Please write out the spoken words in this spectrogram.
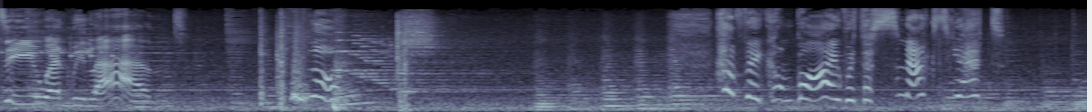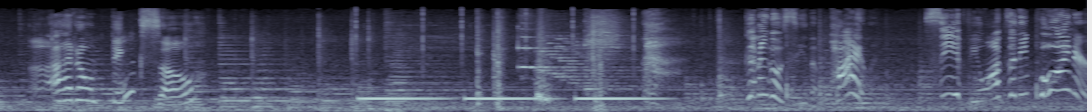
See you when we land. Have they come by with the snacks yet? I don't think so. Gonna go see the pilot. See if he wants any pointers.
